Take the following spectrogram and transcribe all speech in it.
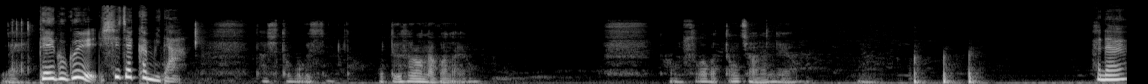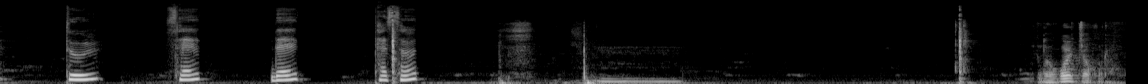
네, 대국을 시작합니다. 다시 더 보겠습니다. 어떻게 살아나가나요? 다음 수가 마땅치 않은데요. 하나, 둘, 셋, 넷, 다섯, 노골적으로.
